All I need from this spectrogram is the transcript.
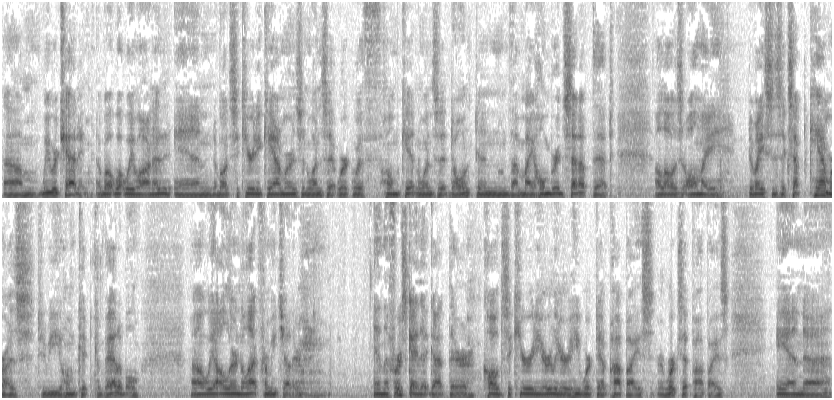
um, we were chatting about what we wanted and about security cameras and ones that work with HomeKit and ones that don't, and the, my homebridge setup that allows all my devices except cameras to be HomeKit compatible. Uh, we all learned a lot from each other. And the first guy that got there called security earlier. He worked at Popeyes or works at Popeyes, and uh,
